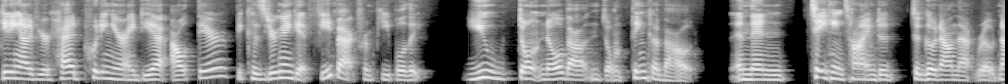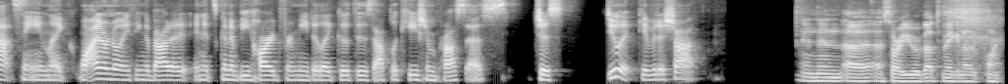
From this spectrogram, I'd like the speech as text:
getting out of your head, putting your idea out there because you're going to get feedback from people that you don't know about and don't think about. And then taking time to to go down that road not saying like well i don't know anything about it and it's going to be hard for me to like go through this application process just do it give it a shot and then, uh, sorry, you were about to make another point.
